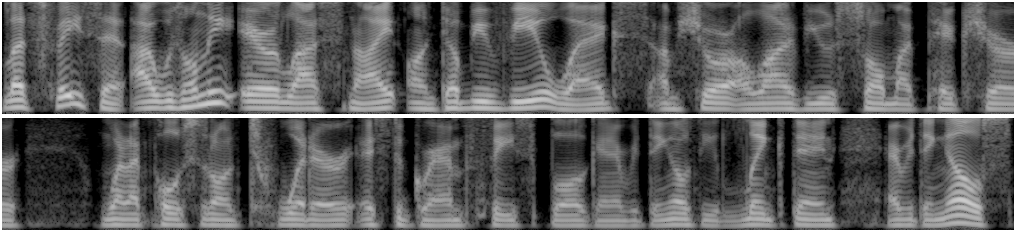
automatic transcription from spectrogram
let's face it, I was on the air last night on WVOX. I'm sure a lot of you saw my picture when I posted on Twitter, Instagram, Facebook, and everything else, the LinkedIn, everything else.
